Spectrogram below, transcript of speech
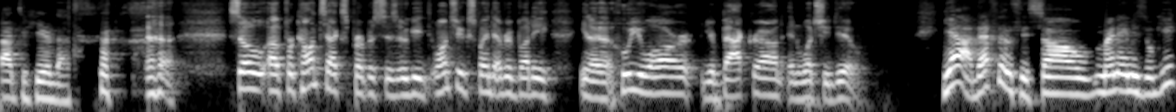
Glad to hear that. so, uh, for context purposes, Ugi, why don't you explain to everybody, you know, who you are, your background, and what you do? Yeah, definitely. So, my name is Ugi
